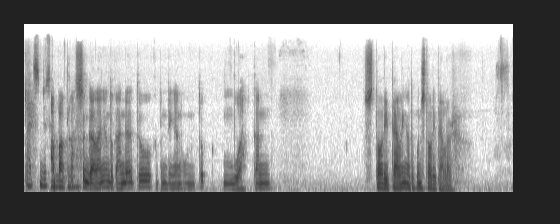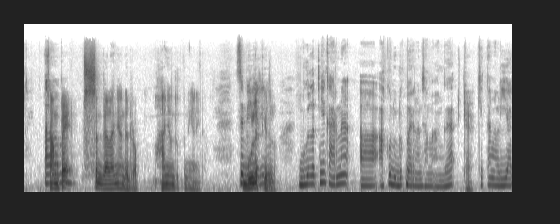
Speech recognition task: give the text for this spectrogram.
let's do something Apakah segalanya untuk Anda itu kepentingan untuk membuahkan storytelling ataupun storyteller? Sampai segalanya Anda drop hanya untuk kepentingan itu. Bulet gitu loh. buletnya karena uh, aku duduk barengan sama Angga Oke. kita ngeliat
